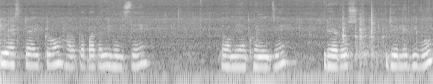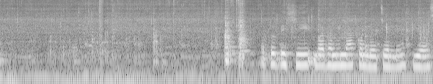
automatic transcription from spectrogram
পেঁয়াজটাই একটু হালকা বাদামি হয়েছে। তো আমি এখন এই যে ঢেঁড়স ঢেলে দিব। অত বেশি বাদামি না করলেও চলে পেঁয়াজ।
